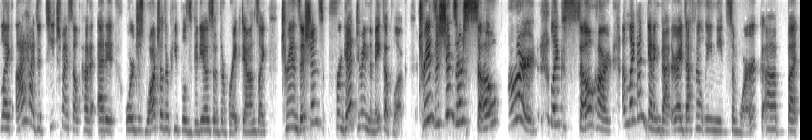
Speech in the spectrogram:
Like I had to teach myself how to edit or just watch other people's videos of their breakdowns. Like transitions, forget doing the makeup look. Transitions are so hard, like so hard. And like I'm getting better. I definitely need some work, uh, but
